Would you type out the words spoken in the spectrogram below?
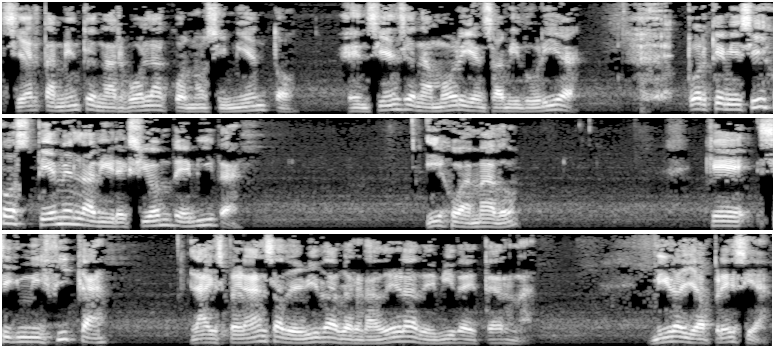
ciertamente enarbola conocimiento, en ciencia, en amor y en sabiduría, porque mis hijos tienen la dirección de vida. Hijo amado, que significa la esperanza de vida verdadera, de vida eterna. Mira y aprecia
